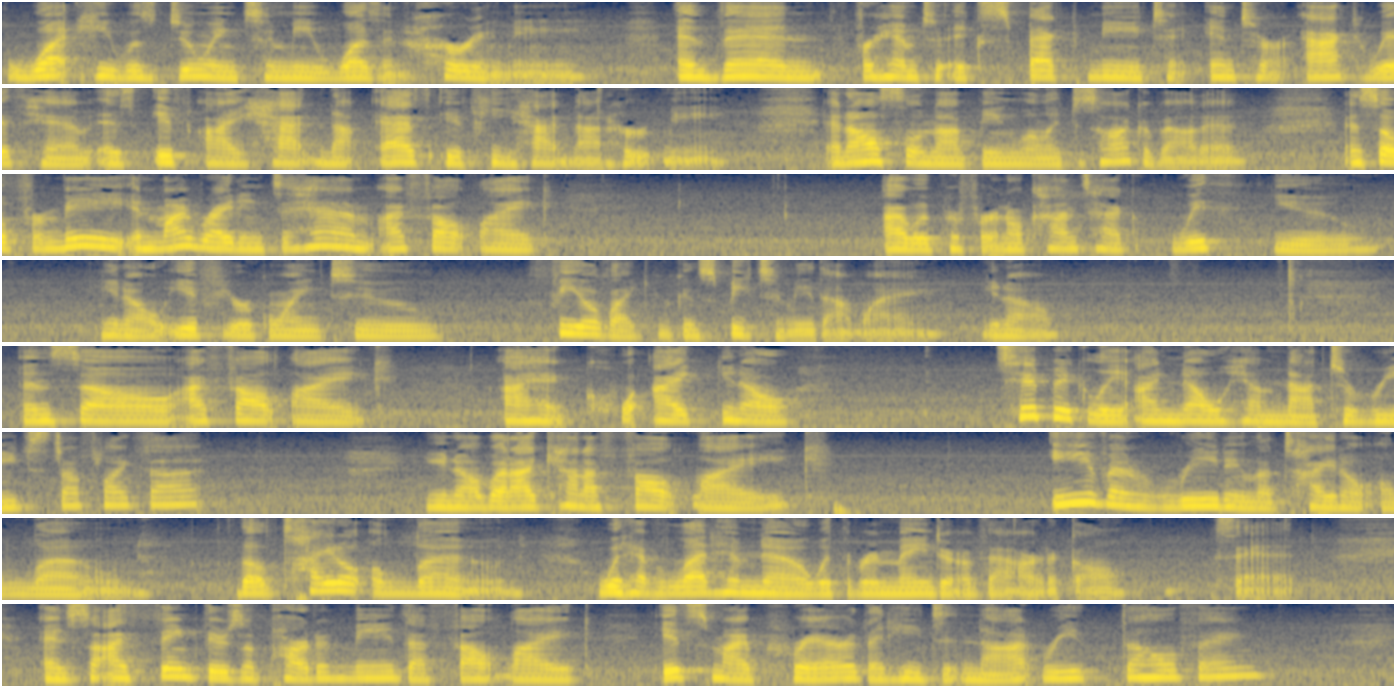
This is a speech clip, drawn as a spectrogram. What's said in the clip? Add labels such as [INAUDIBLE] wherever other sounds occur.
what he was doing to me wasn't hurting me. And then for him to expect me to interact with him as if I had not, as if he had not hurt me, and also not being willing to talk about it. And so for me, in my writing to him, I felt like I would prefer no contact with you, you know, if you're going to feel like you can speak to me that way, you know. And so I felt like I had, I, you know, typically I know him not to read stuff like that, you know, but I kind of felt like even reading the title alone, the title alone would have let him know what the remainder of that article said. And so I think there's a part of me that felt like it's my prayer that he did not read the whole thing,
